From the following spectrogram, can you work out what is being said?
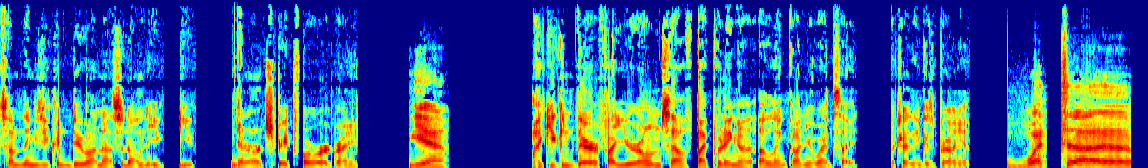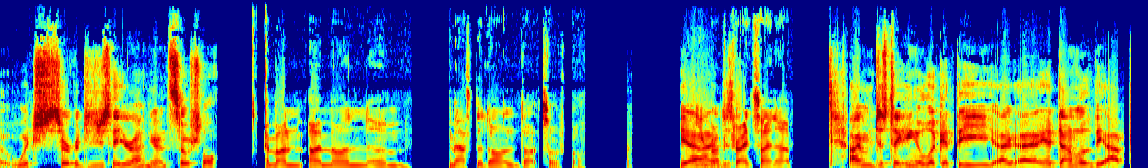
some things you can do on Mastodon that you you that aren't straightforward. Right? Yeah. Like you can verify your own self by putting a, a link on your website, which I think is brilliant. What? uh Which server did you say you're on? You're on social. I'm on. I'm on. um mastodon.social. Yeah, you can probably just, try and sign up. I'm just taking a look at the. I, I, had downloaded the app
